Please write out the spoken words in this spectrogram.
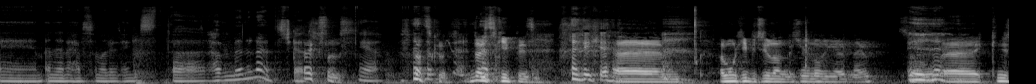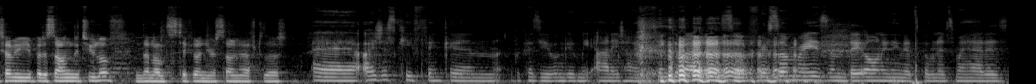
um, and then I have some other things that haven't been announced yet. Excellent. Yeah. That's good. nice to keep busy. yeah. Um, I won't keep you too long because you're loading out now. So, uh, can you tell me a bit of song that you love, and then I'll stick on your song after that. Uh, I just keep thinking because you won't give me any time to think about it. So for some reason, the only thing that's coming into my head is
